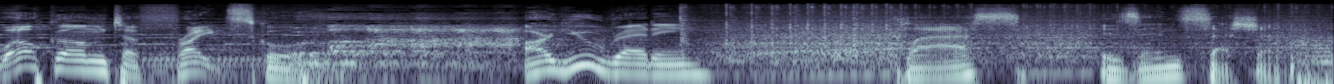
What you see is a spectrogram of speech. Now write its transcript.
Welcome to Fright School. Are you ready? Class is in session.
